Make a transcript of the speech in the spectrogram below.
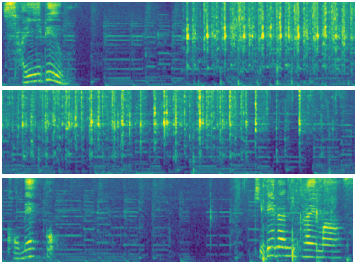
サイリウム。米粉。木べらに変えます。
